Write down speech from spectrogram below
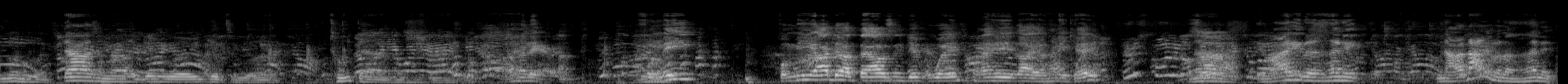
gonna do a thousand dollar giveaway. We get to uh, two thousand hundred. For me, for me, I do a thousand giveaway when I hit like a hundred k. Nah, if I hit a hundred, nah, not even a hundred,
